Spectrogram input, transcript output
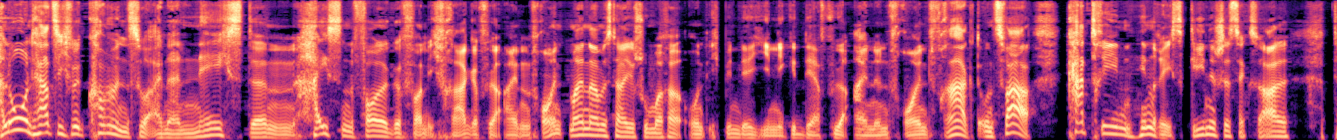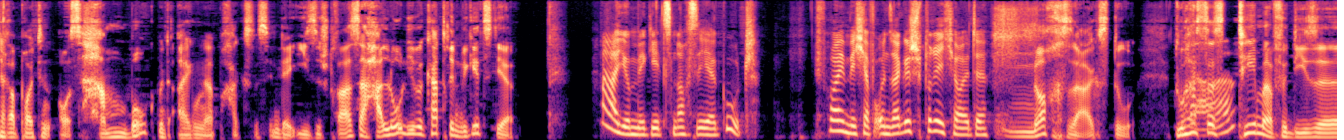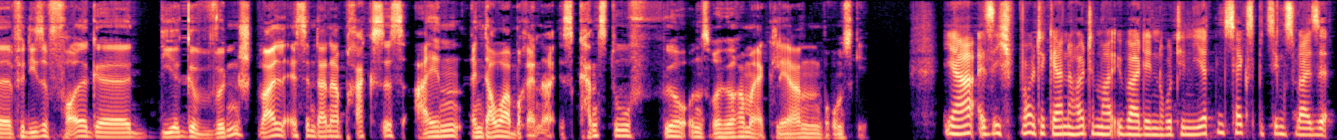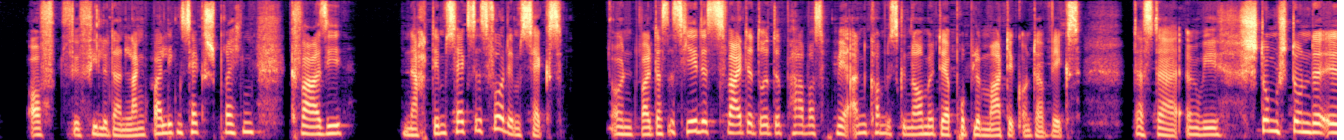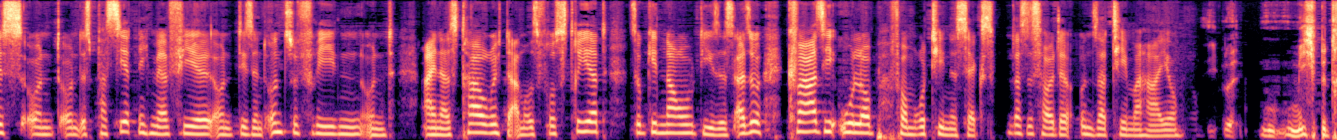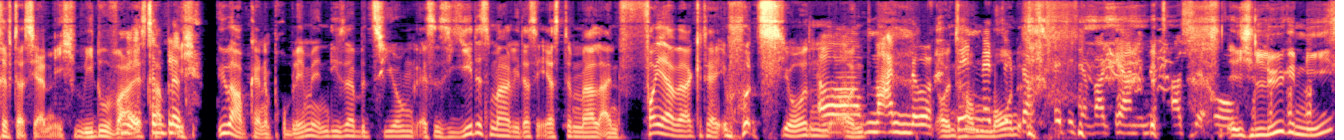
Hallo und herzlich willkommen zu einer nächsten heißen Folge von Ich frage für einen Freund. Mein Name ist Tajo Schumacher und ich bin derjenige, der für einen Freund fragt. Und zwar Katrin Hinrichs, klinische Sexualtherapeutin aus Hamburg mit eigener Praxis in der Isestraße. Hallo, liebe Katrin, wie geht's dir? Hajo, mir geht's noch sehr gut. Ich freue mich auf unser Gespräch heute. Noch sagst du. Du hast ja. das Thema für diese, für diese Folge dir gewünscht, weil es in deiner Praxis ein, ein Dauerbrenner ist. Kannst du für unsere Hörer mal erklären, worum es geht? Ja, also ich wollte gerne heute mal über den routinierten Sex beziehungsweise oft für viele dann langweiligen Sex sprechen. Quasi nach dem Sex ist vor dem Sex. Und weil das ist jedes zweite, dritte Paar, was mir ankommt, ist genau mit der Problematik unterwegs. Dass da irgendwie Stummstunde ist und, und es passiert nicht mehr viel und die sind unzufrieden und einer ist traurig, der andere ist frustriert. So genau dieses. Also quasi Urlaub vom Routinesex. Das ist heute unser Thema, Hajo mich betrifft das ja nicht. Wie du weißt, nee, habe ich überhaupt keine Probleme in dieser Beziehung. Es ist jedes Mal wie das erste Mal ein Feuerwerk der Emotionen oh, und, Mann, du. und Den Hormone. Das hätte ich aber gerne in der Tasche. Oh. Ich lüge nie.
